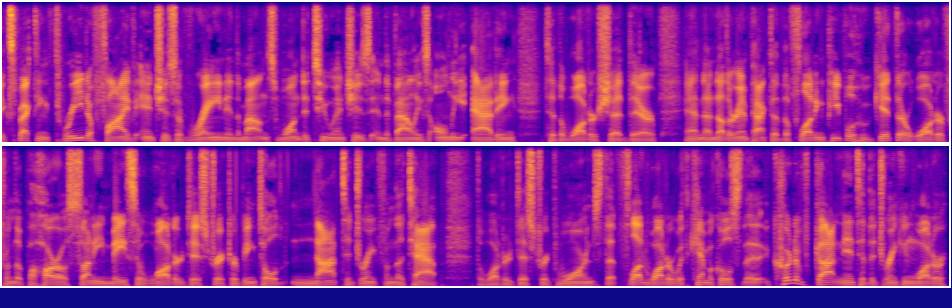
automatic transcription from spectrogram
expecting three to five inches of rain in the mountains, one to two inches in the valleys, only adding to the watershed there. And another impact of the flooding people who get their water from the Pajaro Sunny Mesa Water District are being told not to drink from the tap. The water district warns that floodwater with chemicals that could have gotten into the drinking water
